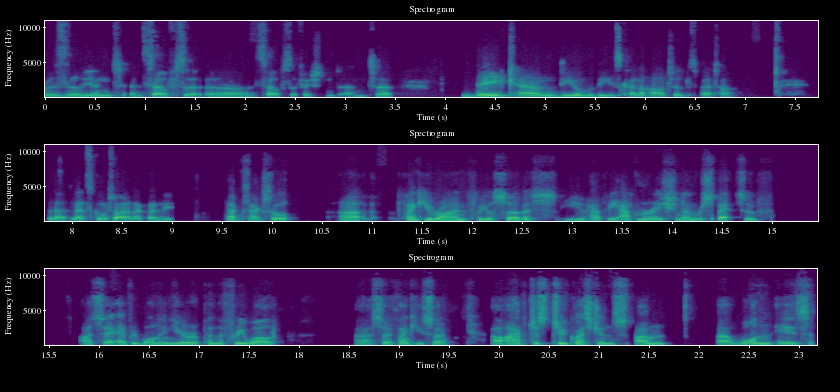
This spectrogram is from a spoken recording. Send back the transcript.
resilient, and self uh, self sufficient, and uh, they can deal with these kind of hardships better. With that, let's go to Ida Wendy. Thanks, Axel. Uh, thank you, Ryan, for your service. You have the admiration and respect of, I'd say, everyone in Europe and the free world. Uh, so thank you, sir. Uh, I have just two questions. Um, uh, one is,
